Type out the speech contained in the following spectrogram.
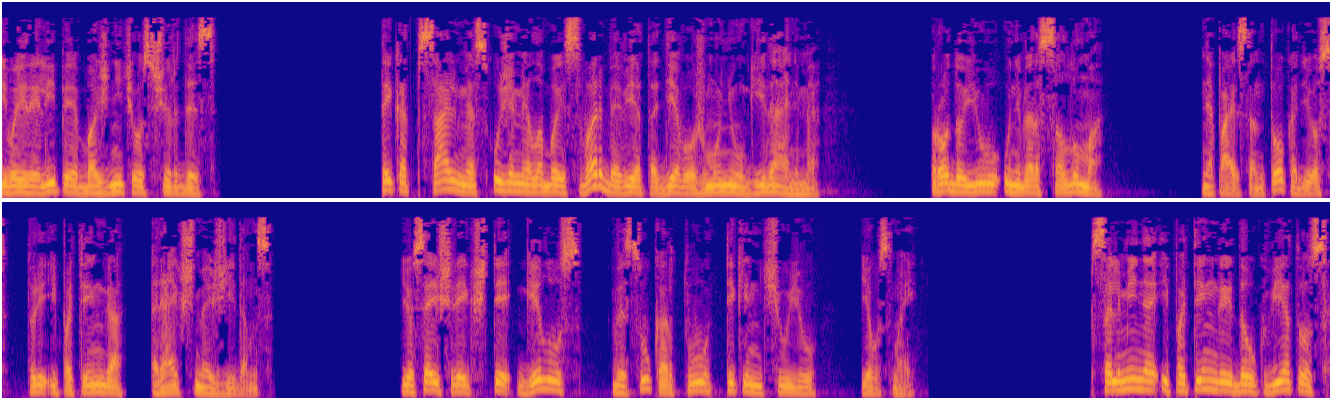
įvairialypė bažnyčios širdis. Tai, kad psalmės užėmė labai svarbę vietą Dievo žmonių gyvenime, rodo jų universalumą, nepaisant to, kad jos turi ypatingą reikšmę žydams. Jose išreikšti gilūs visų kartų tikinčiųjų jausmai. Psalminė ypatingai daug vietos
